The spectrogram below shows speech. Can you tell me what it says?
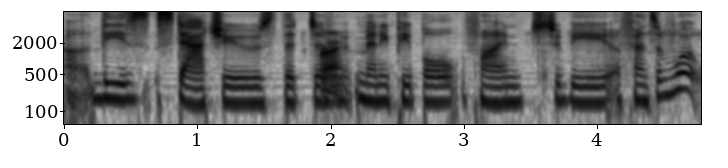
uh, these statues that uh, right. many people find to be offensive. What,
